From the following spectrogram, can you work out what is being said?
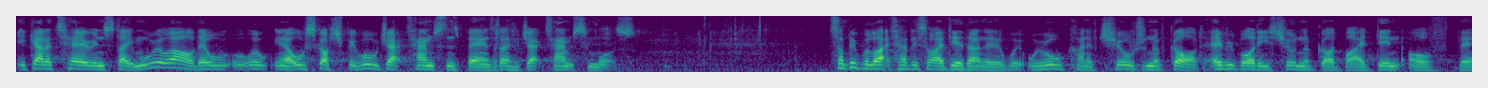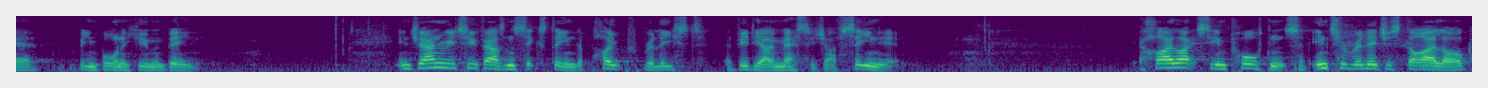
egalitarian statement. Well, oh, they're all, you know, all Scottish people, all Jack Tamson's bairns. I don't know who Jack Tamson was. Some people like to have this idea, don't they? We're all kind of children of God. Everybody's children of God by dint of their being born a human being. In January 2016, the Pope released a video message. I've seen it. It highlights the importance of interreligious dialogue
